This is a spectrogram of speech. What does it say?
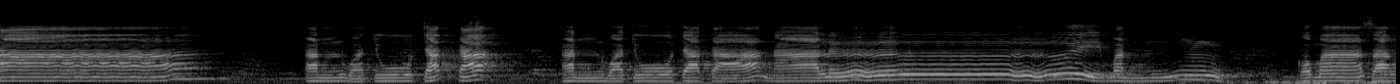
ตา อันว่าจูจักกะ อันว่าจูจักกานาเลยมัน ก็มาสั่ง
